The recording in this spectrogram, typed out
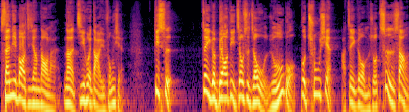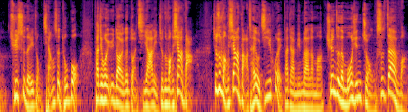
三季报即将到来，那机会大于风险。第四，这个标的周四周五如果不出现啊，这个我们说次上趋势的一种强势突破，它就会遇到一个短期压力，就是往下打，就是往下打才有机会。大家明白了吗？圈子的模型总是在往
